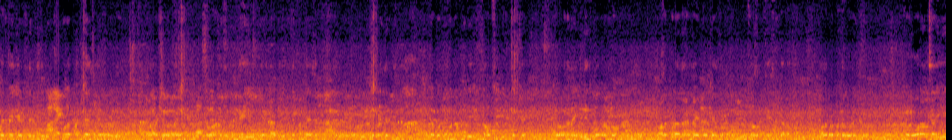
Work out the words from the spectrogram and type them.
వెరిఫై చేయడం జరిగింది. కూడా పంచాయతీ అనేటువంటి సమస్యలు ఉన్నాయి వాటికి ముందే యూపీఎన్ కాదు కొంచెం పంచాయతీ చెప్పడం జరిగింది. ఇంకా కొన్ని కొన్ని అప్లికేషన్స్ హౌసింగ్ గురించి వచ్చాయి. సో వాళ్ళ నైన్టీ డేస్ ప్రోగ్రామ్లో ఉన్నారు. వాళ్ళకు కూడా ల్యాండ్ ఐడెంటిఫై చేయాల్సి సో అలా చేసిన తర్వాత వాళ్ళు కూడా పట్టాలు ఇవ్వడం జరుగుతుంది. ఓవరాల్గా ఈ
